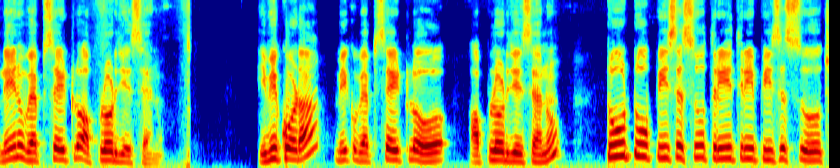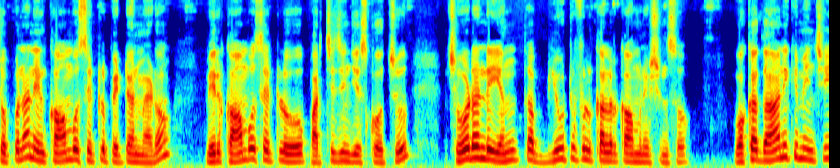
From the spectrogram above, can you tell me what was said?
నేను వెబ్సైట్లో అప్లోడ్ చేశాను. ఇవి కూడా మీకు వెబ్సైట్లో అప్లోడ్ చేశాను. Two two pieces three three pieces చొప్పున నేను కాంబో సెట్లు పెట్టాను మేడం. మీరు కాంబో సెట్లు పర్చేజింగ్ చేసుకోవచ్చు. చూడండి ఎంత బ్యూటిఫుల్ కలర్ కాంబినేషన్స్. ఒకదానికి మించి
